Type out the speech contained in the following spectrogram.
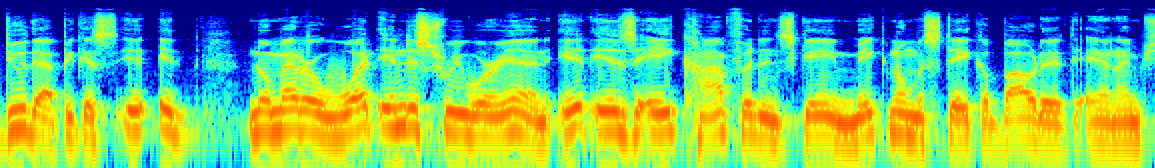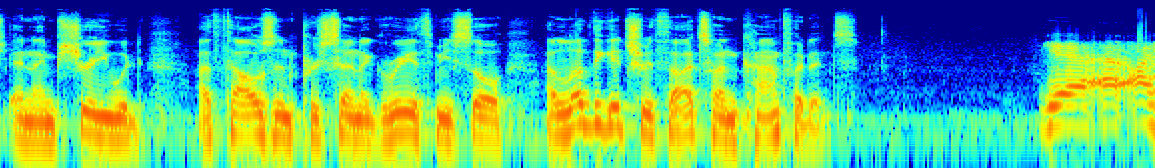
do that? Because it, it no matter what industry we're in, it is a confidence game. Make no mistake about it. And I'm and I'm sure you would a thousand percent agree with me. So I'd love to get your thoughts on confidence. Yeah, I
